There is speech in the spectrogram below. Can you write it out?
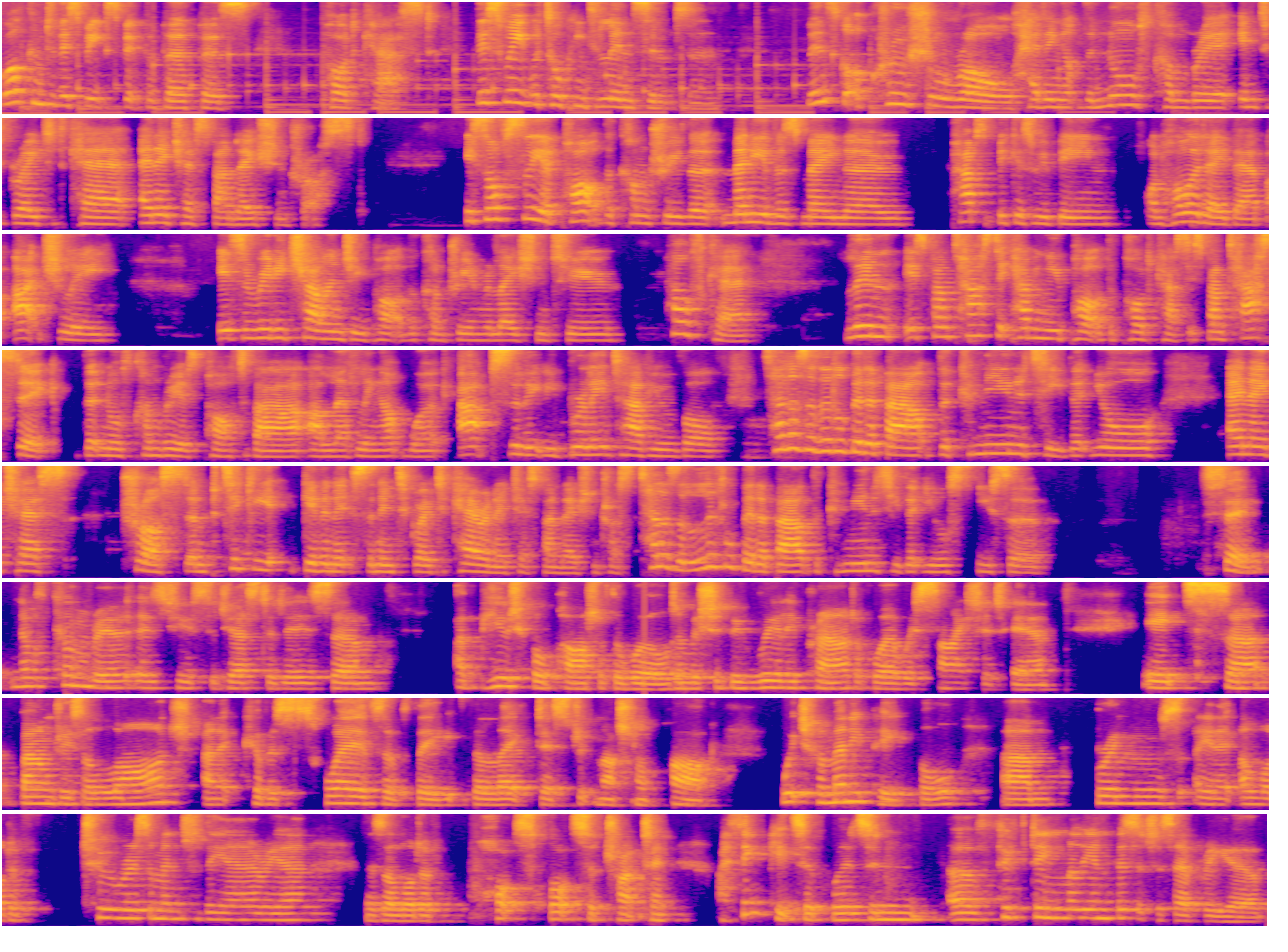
Welcome to this week's Fit for Purpose podcast. This week we're talking to Lyn Simpson. Lyn's got a crucial role heading up the North Cumbria Integrated Care NHS Foundation Trust. It's obviously a part of the country that many of us may know, perhaps because we've been on holiday there, but actually it's a really challenging part of the country in relation to healthcare. Lyn, it's fantastic having you part of the podcast. It's fantastic that North Cumbria is part of our, our levelling up work. Absolutely brilliant to have you involved. Tell us a little bit about the community that your NHS Trust, and particularly given it's an integrated care NHS Foundation Trust, tell us a little bit about the community that you you serve. So, North Cumbria, as you suggested, is um, a beautiful part of the world, and we should be really proud of where we're sited here. Its uh, boundaries are large and it covers swathes of the, the Lake District National Park, which for many people um, brings a lot of tourism into the area. There's a lot of hotspots attracting, I think it's upwards in uh, 15 million visitors every year.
